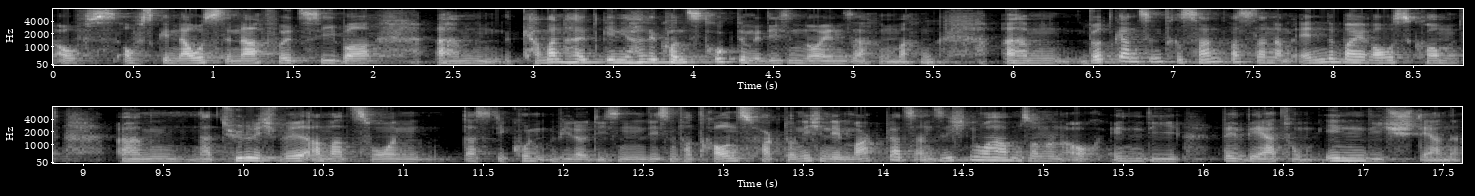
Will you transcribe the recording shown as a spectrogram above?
aufs, aufs genaueste nachvollziehbar. Ähm, kann man halt geniale Konstrukte mit diesen neuen Sachen machen. Ähm, wird ganz interessant, was dann am Ende bei rauskommt. Ähm, natürlich will Amazon, dass die Kunden wieder diesen, diesen Vertrauensfaktor nicht in den Marktplatz an sich nur haben, sondern auch in die Bewertung, in die Sterne.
